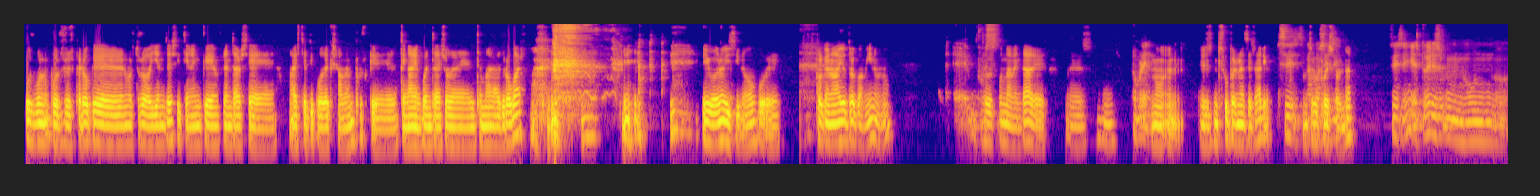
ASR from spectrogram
Pues bueno, pues espero que nuestros oyentes, si tienen que enfrentarse a este tipo de examen, pues que tengan en cuenta eso del tema de las drogas. y bueno, y si no, pues porque no hay otro camino, ¿no? Eh, Esto pues, es fundamental, es, es, hombre, no, es súper necesario. sí, No te lo puedes sí. soltar. Sí, sí, esto es un, un-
